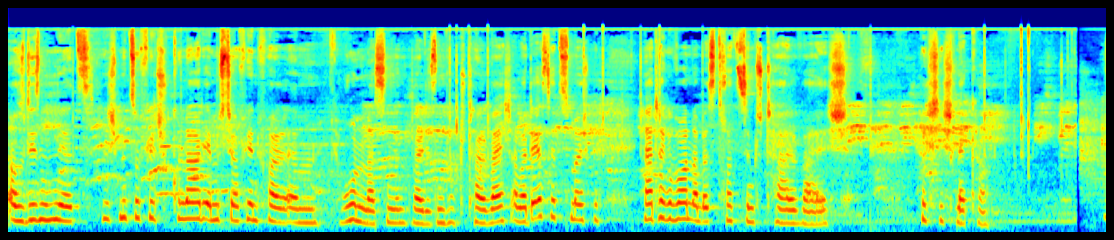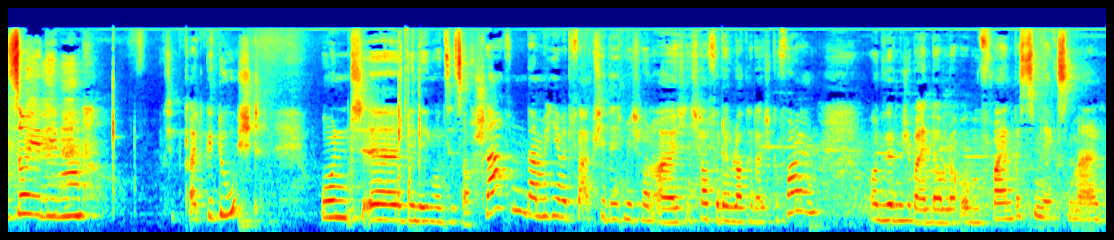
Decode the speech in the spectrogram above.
Also die sind jetzt nicht mit so viel Schokolade. Ihr müsst die auf jeden Fall ähm, ruhen lassen, weil die sind noch total weich. Aber der ist jetzt zum Beispiel härter geworden, aber ist trotzdem total weich. Richtig lecker. So, ihr Lieben, ich habe gerade geduscht. Und äh, wir legen uns jetzt auch schlafen. Damit hiermit verabschiede ich mich von euch. Ich hoffe, der Vlog hat euch gefallen. Und würde mich über einen Daumen nach oben freuen. Bis zum nächsten Mal.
